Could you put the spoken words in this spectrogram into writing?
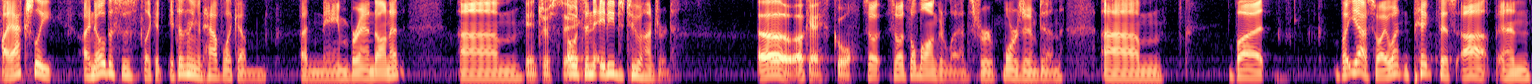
I actually, I know this is like, a, it doesn't even have like a, a name brand on it. Um, Interesting. oh, it's an 80 to 200. Oh, okay, cool. So so it's a longer lens for more zoomed in. Um, but but yeah, so I went and picked this up and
